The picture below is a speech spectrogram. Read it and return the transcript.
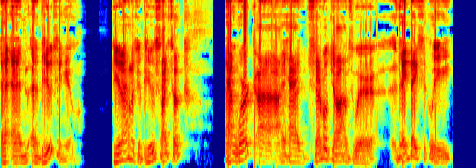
and, and, abusing you. Do you know how much abuse I took at work? Uh, I had several jobs where they basically,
